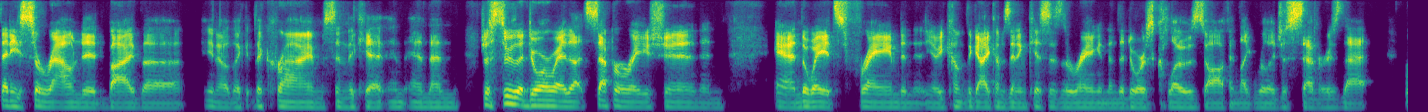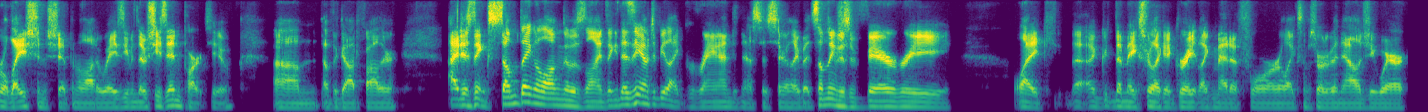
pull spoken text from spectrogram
then he's surrounded by the you know the the crime syndicate, and and then just through the doorway that separation and and the way it's framed and you know he come the guy comes in and kisses the ring and then the door's closed off and like really just severs that relationship in a lot of ways even though she's in part two um, of the godfather i just think something along those lines like it doesn't have to be like grand necessarily but something just very like uh, that makes for like a great like metaphor or like some sort of analogy where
